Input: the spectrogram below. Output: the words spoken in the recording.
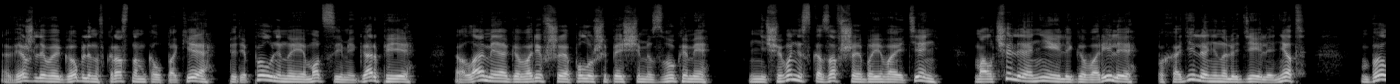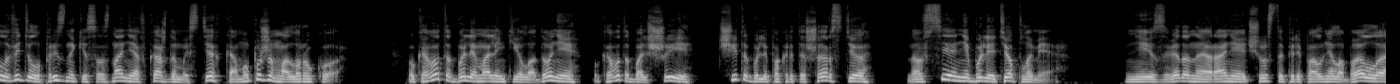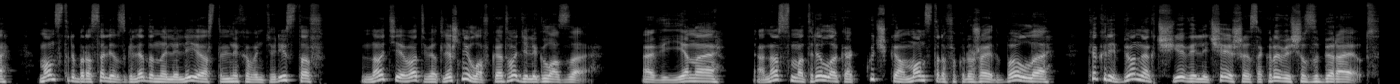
Вежливый гоблин в красном колпаке, переполненный эмоциями гарпии, ламия, говорившая полушипящими звуками, ничего не сказавшая боевая тень, молчали они или говорили, походили они на людей или нет, Белл видел признаки сознания в каждом из тех, кому пожимал руку. У кого-то были маленькие ладони, у кого-то большие, чьи-то были покрыты шерстью, но все они были тёплыми. Неизведанное ранее чувство переполняло Белла, монстры бросали взгляды на Лили и остальных авантюристов, но те в ответ лишь неловко отводили глаза. А Виена... Она смотрела, как кучка монстров окружает Белла, как ребёнок, чье величайшее сокровище забирают.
